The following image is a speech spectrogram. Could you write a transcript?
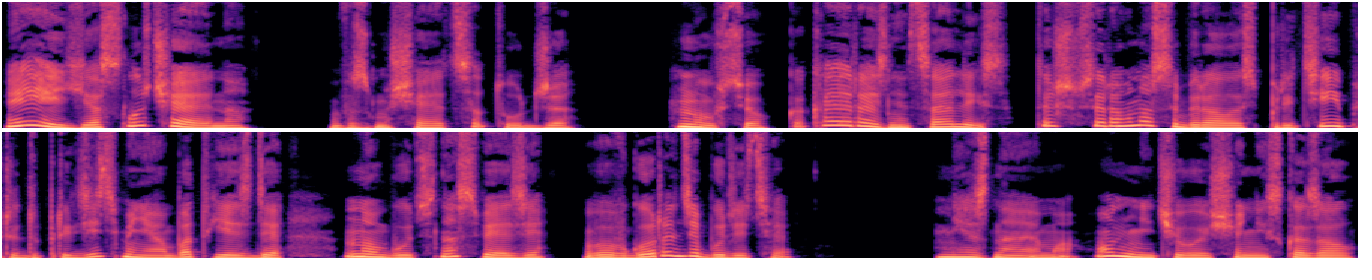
Эй, я случайно!» Возмущается тут же. «Ну все, какая разница, Алис? Ты ж все равно собиралась прийти и предупредить меня об отъезде. Но будь на связи. Вы в городе будете?» «Не знаю, ма. Он ничего еще не сказал».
